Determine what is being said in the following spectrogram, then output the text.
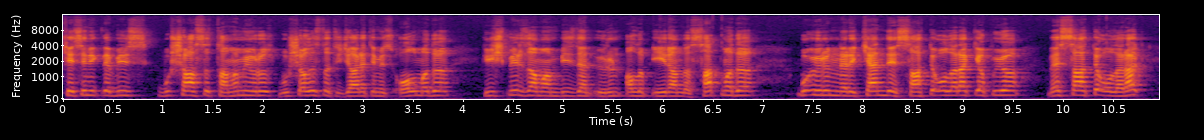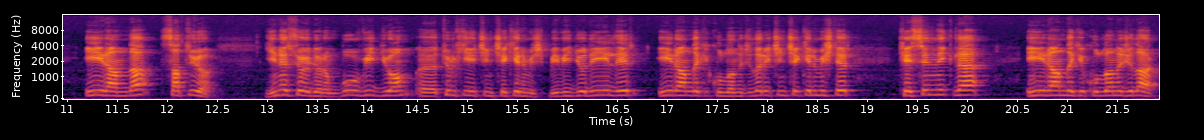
Kesinlikle biz bu şahsı tanımıyoruz. Bu şahısla ticaretimiz olmadı. Hiçbir zaman bizden ürün alıp İran'da satmadı. Bu ürünleri kendi sahte olarak yapıyor ve sahte olarak İran'da satıyor. Yine söylüyorum bu videom e, Türkiye için çekilmiş bir video değildir. İran'daki kullanıcılar için çekilmiştir. Kesinlikle İran'daki kullanıcılar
